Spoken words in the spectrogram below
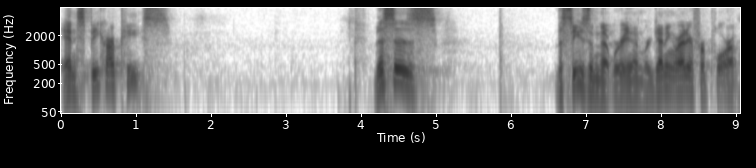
and speak our piece. This is the season that we're in. We're getting ready for Purim.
